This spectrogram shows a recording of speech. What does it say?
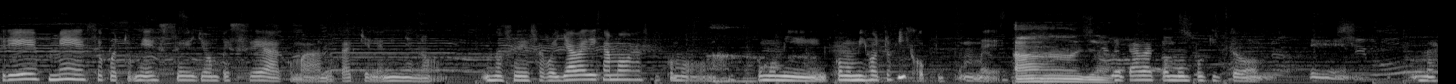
tres meses o cuatro meses yo empecé a como a notar que la niña no, no se desarrollaba digamos así como ah. como mi como mis otros hijos me, ah, notaba como un poquito eh, más,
